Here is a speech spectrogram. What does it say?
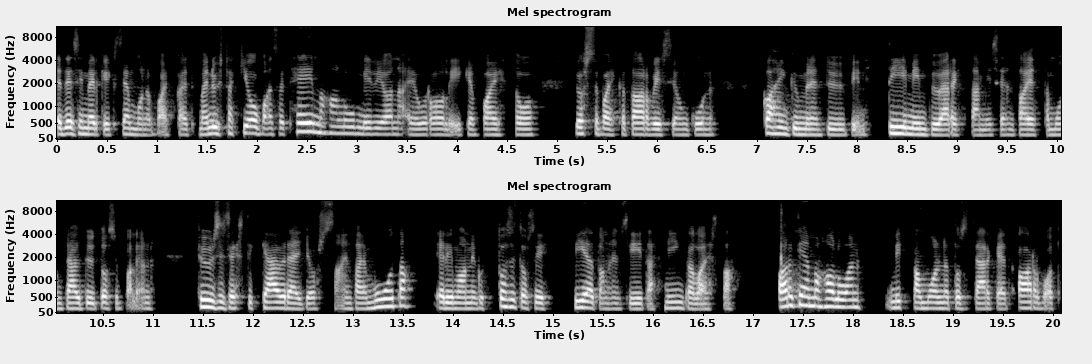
Et esimerkiksi semmoinen vaikka, että mä en yhtäkkiä ole vaan se, että hei mä haluan miljoona euroa liikevaihtoa, jos se vaikka tarvisi jonkun 20 tyypin tiimin pyörittämisen tai että mun täytyy tosi paljon fyysisesti käydä jossain tai muuta. Eli mä oon niin tosi tosi tietoinen siitä, että minkälaista arkea mä haluan, mitkä on mulle tosi tärkeät arvot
